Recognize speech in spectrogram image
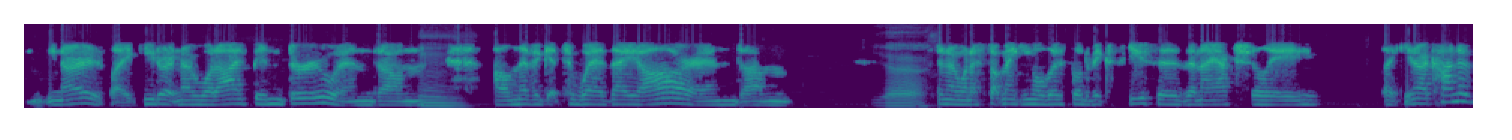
you know, like you don't know what I've been through and um Mm. I'll never get to where they are and um Yeah. you know, when I stopped making all those sort of excuses and I actually, like, you know, I kind of,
